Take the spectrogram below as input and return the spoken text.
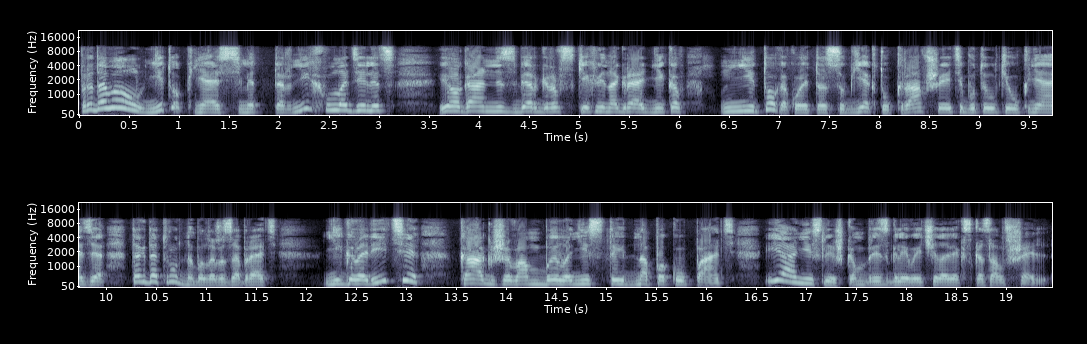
Продавал не то князь Меттерних, владелец иоганнесбергеровских виноградников, не то какой-то субъект, укравший эти бутылки у князя. Тогда трудно было разобрать. «Не говорите, как же вам было не стыдно покупать. Я не слишком брезгливый человек», — сказал Шель.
